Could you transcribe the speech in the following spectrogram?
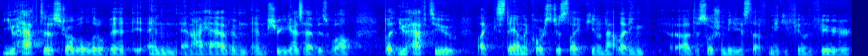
you have to struggle a little bit, and and I have, and, and I'm sure you guys have as well. But you have to like stay on the course, just like you know, not letting uh, the social media stuff make you feel inferior.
